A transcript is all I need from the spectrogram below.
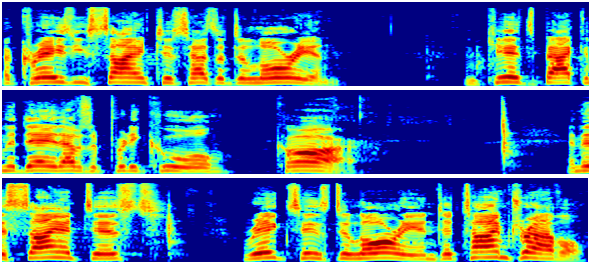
a crazy scientist has a DeLorean. And kids, back in the day, that was a pretty cool car. And this scientist rigs his DeLorean to time travel.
